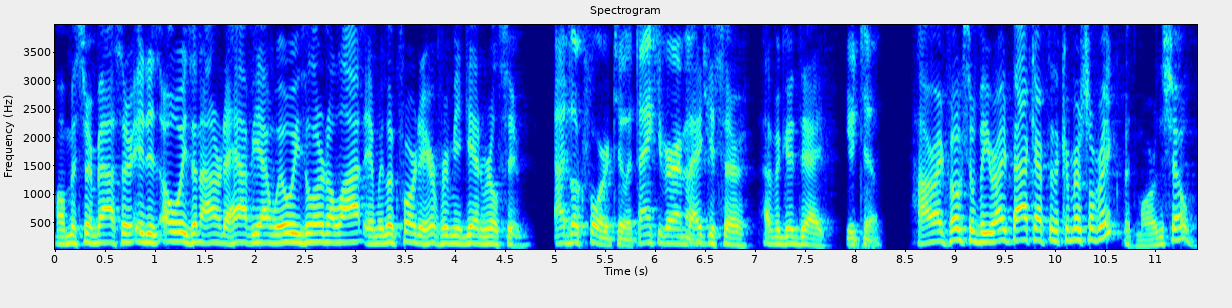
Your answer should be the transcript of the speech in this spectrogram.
Well, Mr. Ambassador, it is always an honor to have you on. We always learn a lot, and we look forward to hearing from you again real soon. I'd look forward to it. Thank you very much. Thank you, sir. Have a good day. You too. All right, folks, we'll be right back after the commercial break with more of the show.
